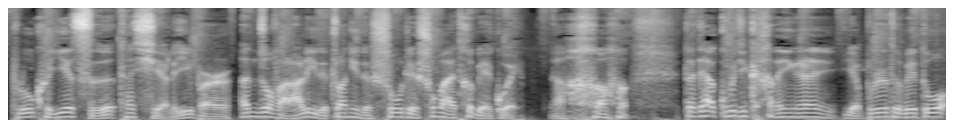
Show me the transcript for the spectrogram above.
布鲁克耶茨，他写了一本恩佐法拉利的专辑的书，这书卖特别贵。然后 大家估计看的应该也不是特别多，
